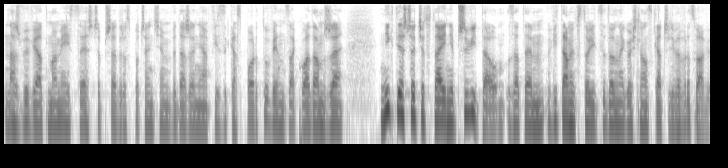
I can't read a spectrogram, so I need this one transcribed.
Nasz wywiad ma miejsce jeszcze przed rozpoczęciem wydarzenia Fizyka Sportu, więc zakładam, że nikt jeszcze Cię tutaj nie przywitał. Zatem witamy w stolicy Dolnego Śląska, czyli we Wrocławiu.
